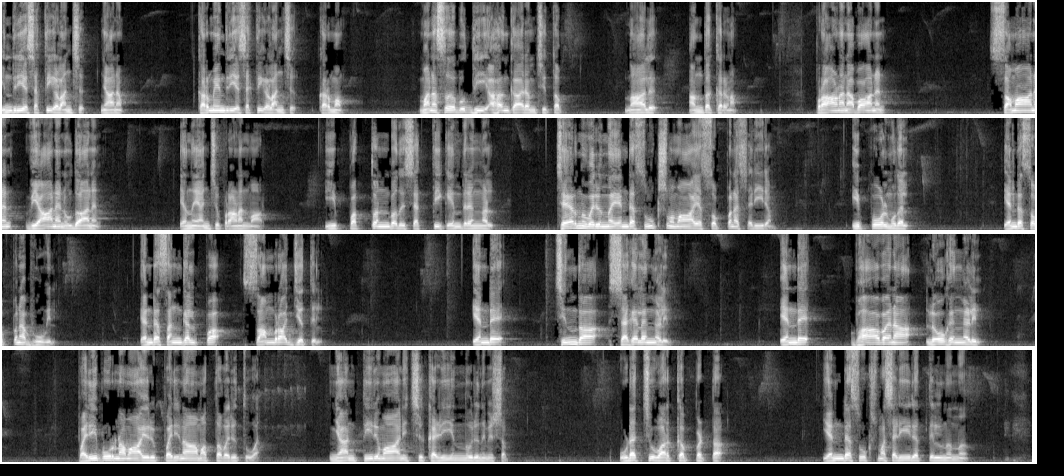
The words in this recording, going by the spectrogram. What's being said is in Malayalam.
ഇന്ദ്രിയ ശക്തികൾ അഞ്ച് ജ്ഞാനം. കർമ്മേന്ദ്രിയ ശക്തികൾ അഞ്ച് കർമ്മം. മനസ്സ് ബുദ്ധി അഹങ്കാരം ചിത്തം. നാല് അന്ധക്കരണം പ്രാണൻ അപാനൻ. സമാനൻ വ്യാനൻ ഉദാനൻ എന്ന അഞ്ച് പ്രാണന്മാർ. ഈ പത്തൊൻപത് ശക്തി കേന്ദ്രങ്ങൾ ചേർന്നു വരുന്ന എന്റെ സൂക്ഷ്മമായ സ്വപ്ന ശരീരം ഇപ്പോൾ മുതൽ എന്റെ സ്വപ്നഭൂവിൽ എന്റെ സങ്കല്പ സാമ്രാജ്യത്തിൽ എന്റെ ചിന്താ ശകലങ്ങളിൽ എന്റെ ഭാവന ലോകങ്ങളിൽ പരിപൂർണമായൊരു പരിണാമത്തെ വരുത്തുവാൻ ഞാൻ തീരുമാനിച്ച് കഴിയുന്നൊരു നിമിഷം ഉടച്ചു വാർക്കപ്പെട്ട എന്റെ സൂക്ഷ്മ ശരീരത്തിൽ നിന്ന്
